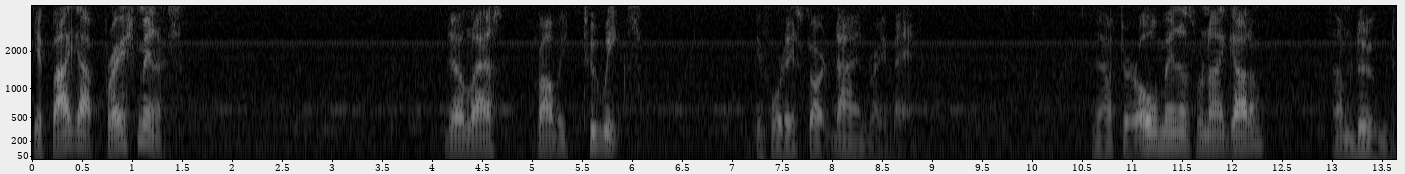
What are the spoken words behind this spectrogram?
If I got fresh minnows, they'll last probably two weeks before they start dying very bad. Now, if they're old minnows when I got them, I'm doomed.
